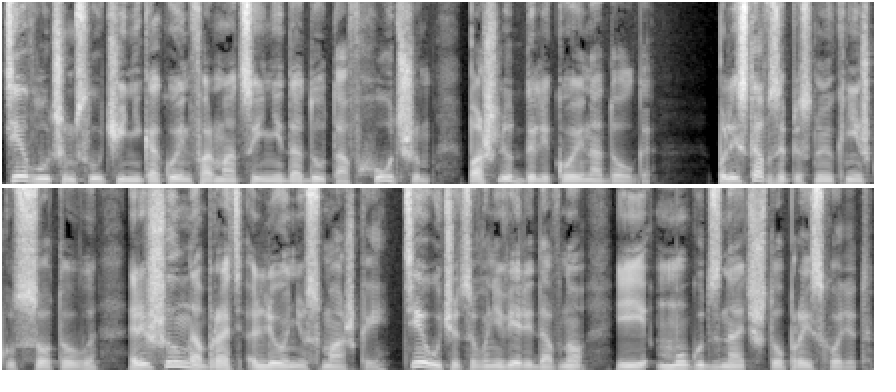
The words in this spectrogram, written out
Те в лучшем случае никакой информации не дадут, а в худшем пошлют далеко и надолго. Полистав записную книжку сотового, решил набрать Леню с Машкой. Те учатся в универе давно и могут знать, что происходит.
